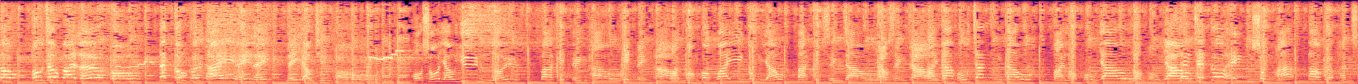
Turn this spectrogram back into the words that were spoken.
到，好走快兩步，得到佢睇起你，你有前途。賀所有冤侶花結並頭，結並頭，還望各位工友百業成就，有成就，大家冇爭鬥，快樂無憂，樂無憂，聽隻歌輕鬆下，拋卻恨愁。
